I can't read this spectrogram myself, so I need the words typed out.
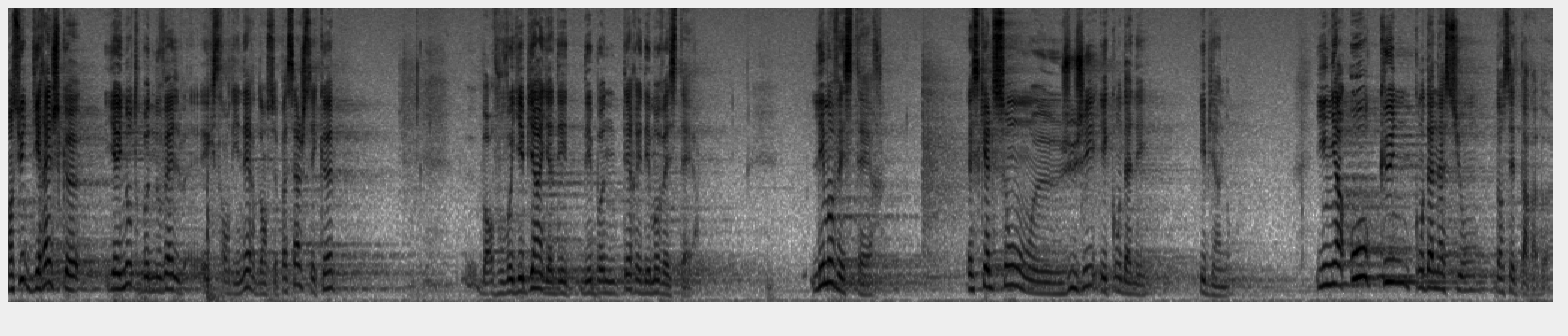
Ensuite, dirais-je qu'il y a une autre bonne nouvelle extraordinaire dans ce passage, c'est que, vous voyez bien, il y a des bonnes terres et des mauvaises terres. Les mauvaises terres, est-ce qu'elles sont jugées et condamnées? Eh bien non. Il n'y a aucune condamnation dans cette parabole.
